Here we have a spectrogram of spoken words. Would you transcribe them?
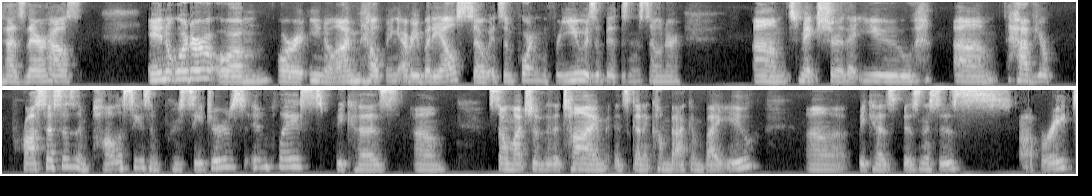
has their house in order or, um, or you know i'm helping everybody else. So it's important for you as a business owner um, to make sure that you um, have your processes and policies and procedures in place because um, so much of the time it's going to come back and bite you uh, because businesses operate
